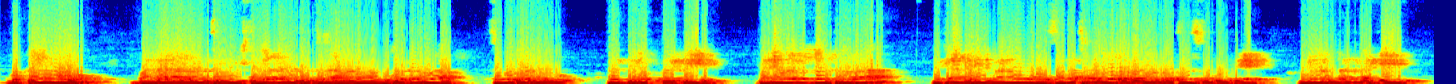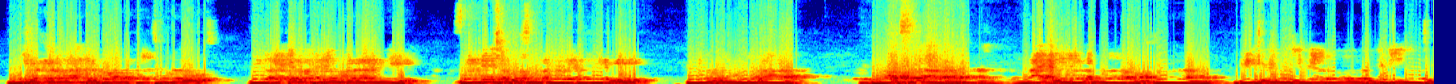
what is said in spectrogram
మొత్తము మండలాల నుంచి జిల్లాల నుంచి వచ్చిన మన విశ్వకర్మ సోదరులు ప్రతి ఒక్కరికి ధన్యవాదాలు తెలుస్తున్నా ఇట్లాంటివి మనము సంవత్సరాలు ఒకరు తెలుసుకుంటుంటే మీరు అందరికీ విశ్వకర్మ అందరూ బాగా కలుసుకున్నారు మీరు ఐక్యమత్యంగా ఉండడానికి సందేశం వస్తున్నారు అందరికీ ఈరోజు మన రాష్ట్ర నాయకులు కాకుండా మన నుంచి నెలకొండ ఢిల్లీ నుంచి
